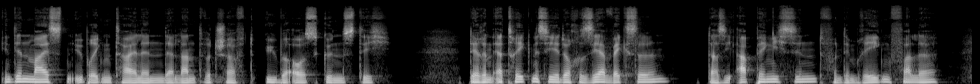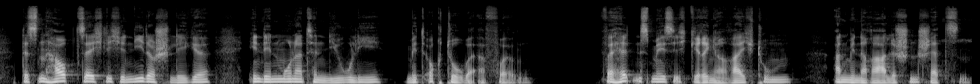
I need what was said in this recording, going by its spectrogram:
in den meisten übrigen Teilen der Landwirtschaft überaus günstig, deren Erträgnisse jedoch sehr wechseln, da sie abhängig sind von dem Regenfalle, dessen hauptsächliche Niederschläge in den Monaten Juli mit Oktober erfolgen. Verhältnismäßig geringer Reichtum an mineralischen Schätzen.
